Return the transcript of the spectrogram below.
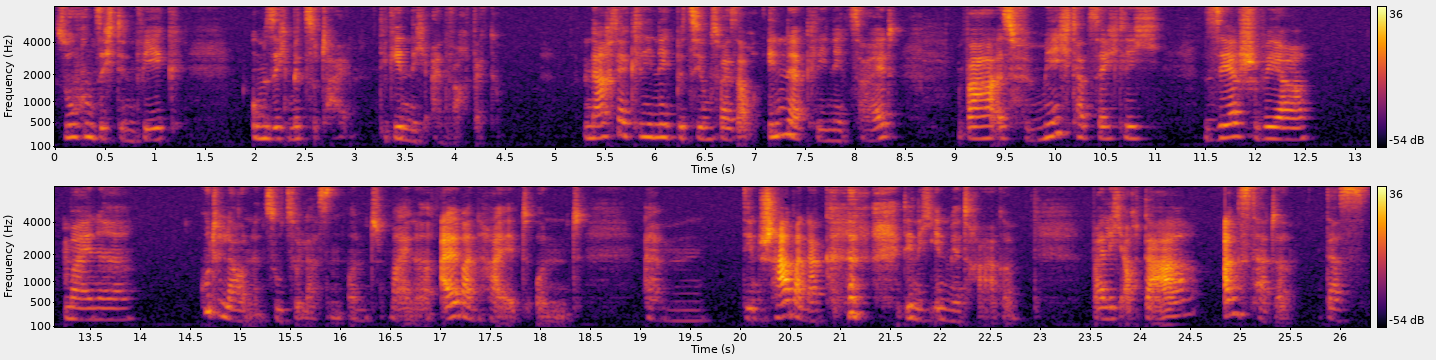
suchen sich den Weg, um sich mitzuteilen. Die gehen nicht einfach weg. Nach der Klinik bzw. auch in der Klinikzeit war es für mich tatsächlich sehr schwer, meine gute Laune zuzulassen und meine Albernheit und ähm, den Schabernack, den ich in mir trage. Weil ich auch da Angst hatte, dass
